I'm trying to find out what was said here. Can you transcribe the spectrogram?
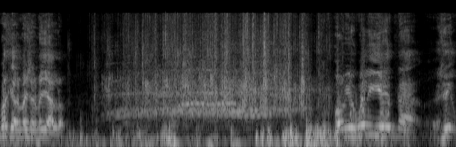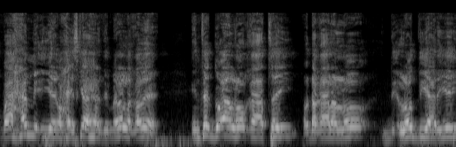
Mar kale meeshan ma yaallo. Hobyo weligeedna waa hami iyo waxay iska ahayd meelo la qabee. Inta go'aan loo qaatay oo dhaqaale loo loo diyaariyey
